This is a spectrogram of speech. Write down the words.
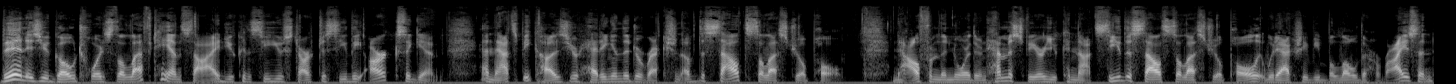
Then as you go towards the left hand side, you can see you start to see the arcs again. And that's because you're heading in the direction of the south celestial pole. Now from the northern hemisphere, you cannot see the south celestial pole. It would actually be below the horizon.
